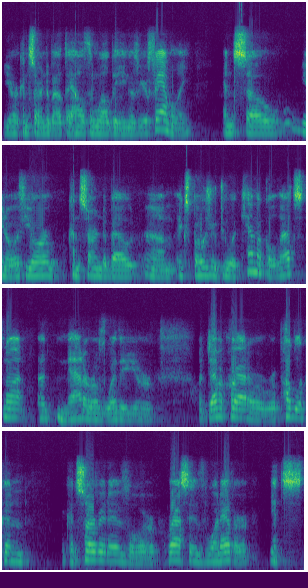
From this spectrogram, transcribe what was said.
You're concerned about the health and well-being of your family. And so, you know, if you're concerned about um, exposure to a chemical, that's not a matter of whether you're a Democrat or a Republican, a conservative or progressive, whatever. It's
